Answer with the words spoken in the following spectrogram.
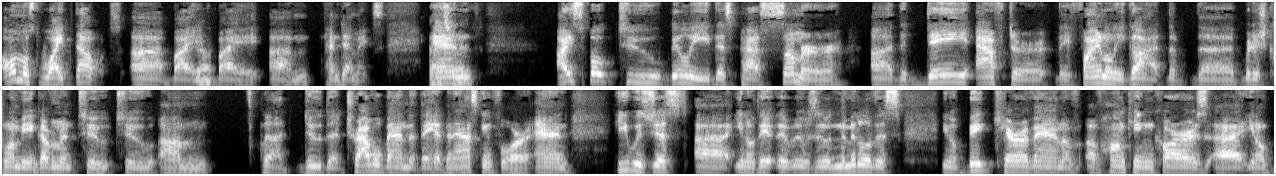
almost wiped out uh, by yeah. by um, pandemics That's and right. I spoke to Billy this past summer, uh, the day after they finally got the, the British Columbian government to to um, uh, do the travel ban that they had been asking for, and he was just, uh, you know, they, it was in the middle of this you know, big caravan of, of honking cars. Uh, you know,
